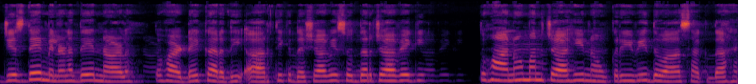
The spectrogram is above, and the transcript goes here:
ਜਿਸ ਦੇ ਮਿਲਣ ਦੇ ਨਾਲ ਤੁਹਾਡੇ ਘਰ ਦੀ ਆਰਥਿਕ ਦਸ਼ਾ ਵੀ ਸੁਧਰ ਜਾਵੇਗੀ। ਤੁਹਾਨੂੰ ਮਨਚਾਹੀ ਨੌਕਰੀ ਵੀ ਦਵਾ ਸਕਦਾ ਹੈ।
